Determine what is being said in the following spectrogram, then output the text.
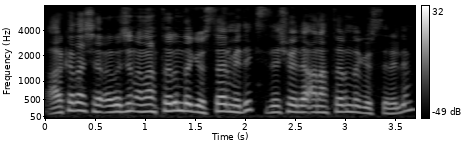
Arkadaşlar aracın anahtarını da göstermedik. Size şöyle anahtarını da gösterelim.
